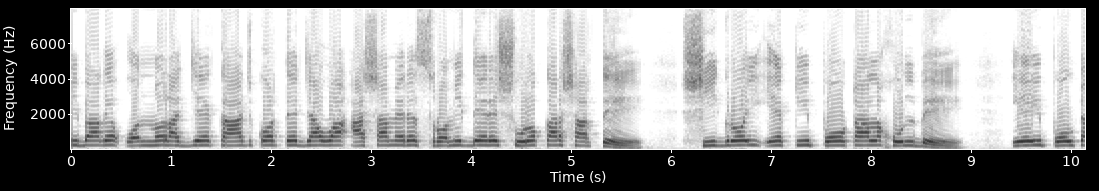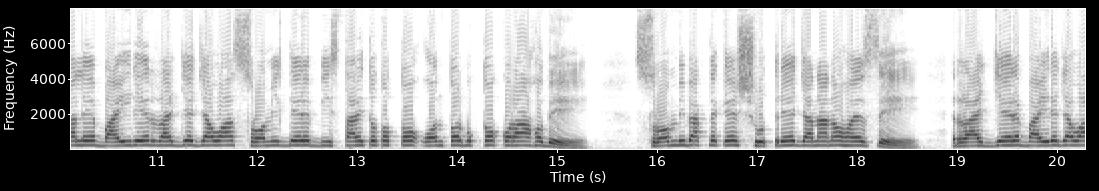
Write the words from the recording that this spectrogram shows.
বিভাগে অন্য রাজ্যে কাজ করতে যাওয়া আসামের শ্রমিকদের সুরক্ষার স্বার্থে শীঘ্রই একটি পোর্টাল খুলবে। এই পোর্টালে বাইরের রাজ্যে যাওয়া শ্রমিকদের বিস্তারিত তথ্য অন্তর্ভুক্ত করা হবে। শ্রম বিভাগ থেকে সূত্রে জানানো হয়েছে, রাজ্যের বাইরে যাওয়া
